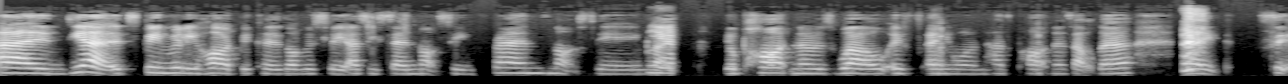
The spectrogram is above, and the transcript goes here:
And yeah, it's been really hard because obviously, as you said, not seeing friends, not seeing like your partner as well, if anyone has partners out there, like. see-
